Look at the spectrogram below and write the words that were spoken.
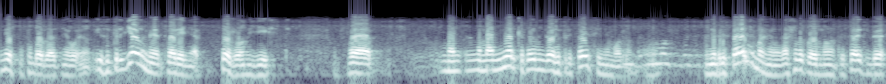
места свободы от него, и за пределами творения тоже он есть. В на манер, который мы даже представить себе не можем. Не, не представить не можем? А что такое можно представить себе,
